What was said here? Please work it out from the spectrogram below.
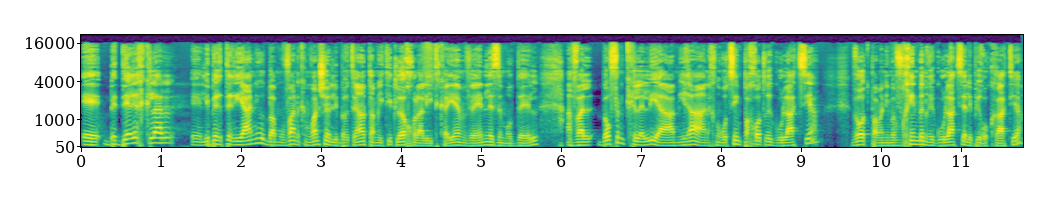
אה, בדרך כלל, אה, ליברטריאניות, במובן, כמובן שליברטריאניות אמיתית לא יכולה להתקיים ואין לזה מודל, אבל באופן כללי האמירה, אנחנו רוצים פחות רגולציה, ועוד פעם, אני מבחין בין רגולציה לבירוקרטיה,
